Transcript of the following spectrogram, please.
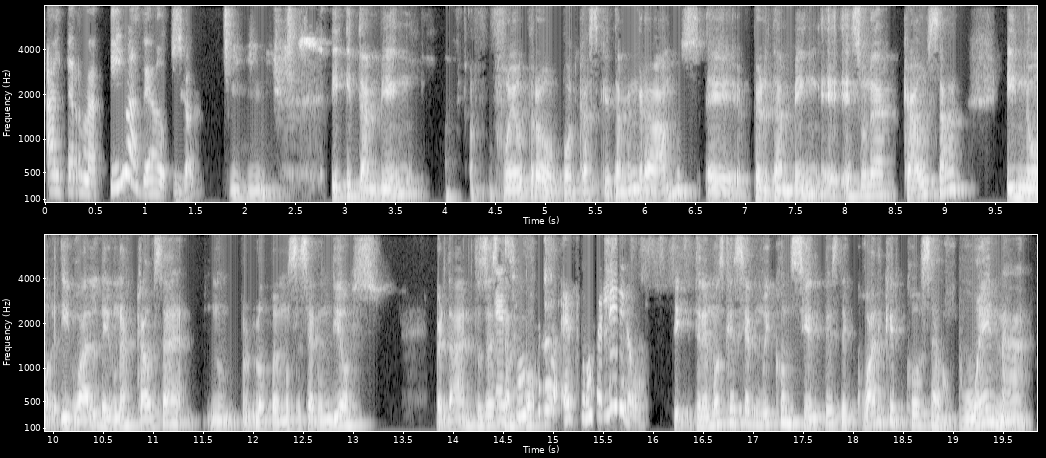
alternativas de adopción? y, también fue otro podcast que también grabamos, eh, pero también eh, es una causa y no igual de una causa lo podemos hacer un Dios, ¿verdad? Entonces es, un, es un peligro. Sí, tenemos que ser muy conscientes de cualquier cosa buena,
